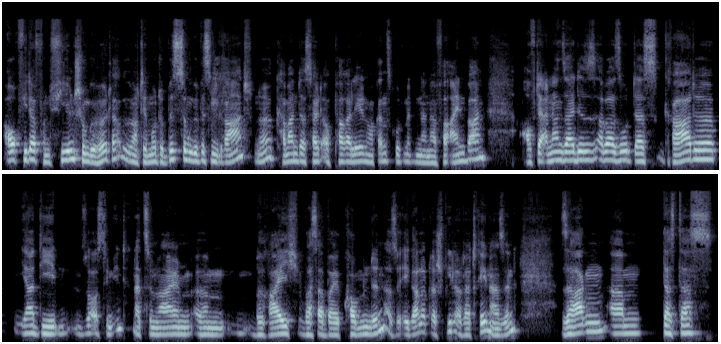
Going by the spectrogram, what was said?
auch wieder von vielen schon gehört habe, nach dem Motto, bis zum gewissen Grad ne, kann man das halt auch parallel noch ganz gut miteinander vereinbaren. Auf der anderen Seite ist es aber so, dass gerade ja die so aus dem internationalen ähm, Bereich Wasserball kommenden, also egal ob das Spieler oder Trainer sind, sagen, ähm, dass das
